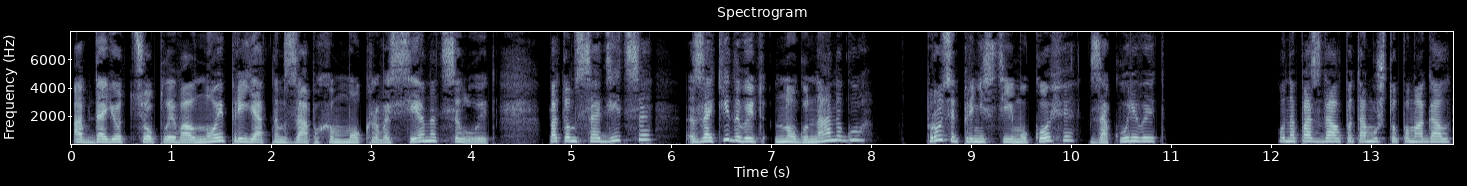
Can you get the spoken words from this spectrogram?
обдает теплой волной, приятным запахом мокрого сена, целует. Потом садится, закидывает ногу на ногу, просит принести ему кофе, закуривает. Он опоздал, потому что помогал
